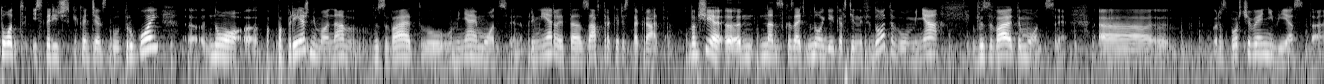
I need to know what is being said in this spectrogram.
тот исторический контекст был другой, э, но э, по-прежнему она вызывает у меня эмоции. Например, это «Завтрак аристократа». Вообще, надо сказать, многие картины Федотова у меня вызывают эмоции. А, «Разборчивая невеста»,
